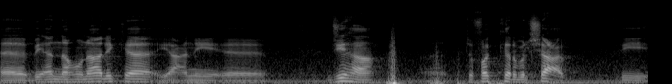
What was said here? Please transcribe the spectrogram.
آه، بأن هنالك يعني آه، جهة آه، تفكر بالشعب. في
